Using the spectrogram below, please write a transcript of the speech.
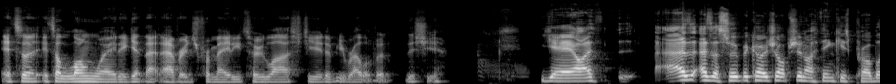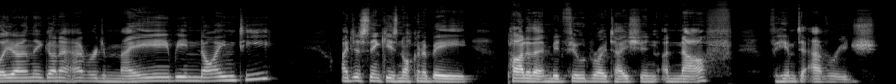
it's a it's a long way to get that average from 82 last year to be relevant this year. Yeah, I as as a super coach option, I think he's probably only going to average maybe 90. I just think he's not going to be part of that midfield rotation enough for him to average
